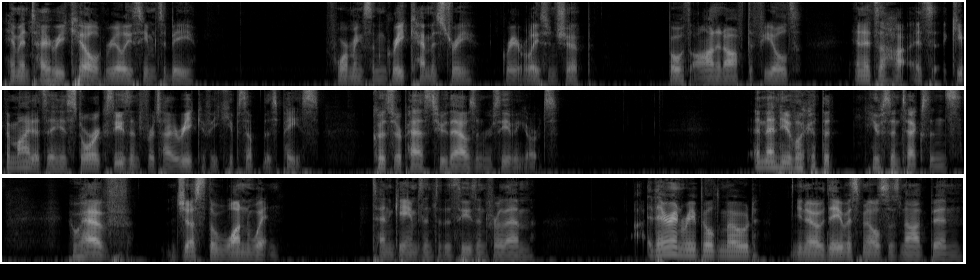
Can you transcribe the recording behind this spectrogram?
Him and Tyreek Hill really seem to be forming some great chemistry, great relationship, both on and off the field. And it's a it's keep in mind it's a historic season for Tyreek if he keeps up this pace could surpass 2,000 receiving yards. And then you look at the Houston Texans, who have just the one win. 10 games into the season for them. They're in rebuild mode. You know, Davis Mills has not been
